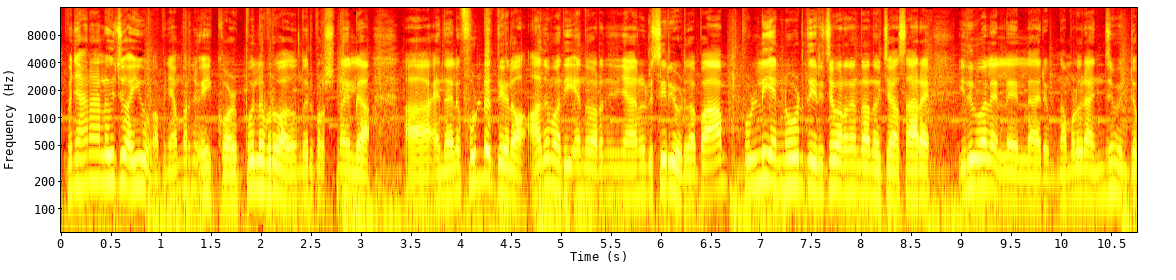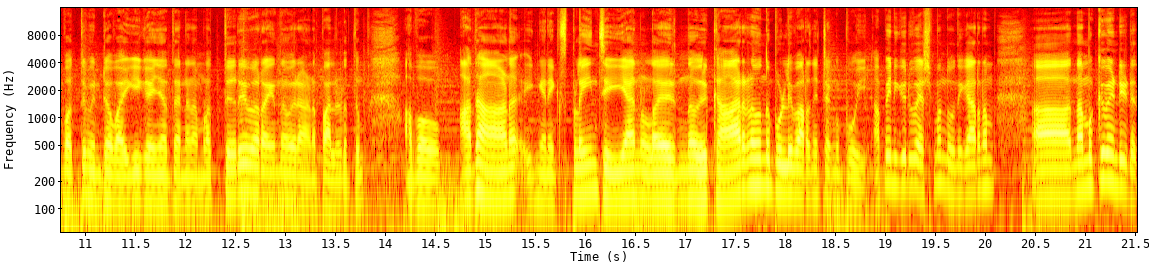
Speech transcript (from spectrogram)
അപ്പോൾ ഞാൻ ആലോചിച്ചു അയ്യോ അപ്പോൾ ഞാൻ പറഞ്ഞു ഏയ് കുഴപ്പമില്ല ബ്രോ അതൊന്നും ഒരു പ്രശ്നമില്ല എന്തായാലും ഫുഡ് എത്തിയല്ലോ അത് മതി എന്ന് പറഞ്ഞ് ഞാനൊരു സിരി കൊടുത്തു. അപ്പോൾ ആ പുള്ളി എന്നോട് തിരിച്ച് പറഞ്ഞെന്താണെന്ന് വെച്ചാൽ സാറേ ഇതുപോലെയല്ല എല്ലാവരും? നമ്മളൊരു അഞ്ച് മിനിറ്റോ പത്ത് മിനിറ്റോ വൈകി കഴിഞ്ഞാൽ തന്നെ നമ്മളെ തെറി പറയുന്നവരാണ് പലയിടത്തും. അപ്പോൾ അതാണ് ഇങ്ങനെ എക്സ്പ്ലെയിൻ ചെയ്യാനുള്ള ഒരു കാരണമെന്ന് പുള്ളി പറഞ്ഞിട്ടങ്ങ് പോയി. അപ്പോൾ എനിക്കൊരു വിഷമം തോന്നി. കാരണം നമുക്ക് വേണ്ടിയിട്ട്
